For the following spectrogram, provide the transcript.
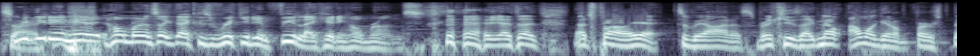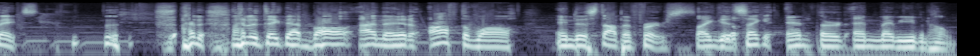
Sorry. Ricky didn't hit home runs like that because Ricky didn't feel like hitting home runs. yeah, that's, that's probably it, to be honest. Ricky's like, no, I want to get on first base. I, had to, I had to take that ball, I had to hit it off the wall and just stop at first. So I can get second and third and maybe even home.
